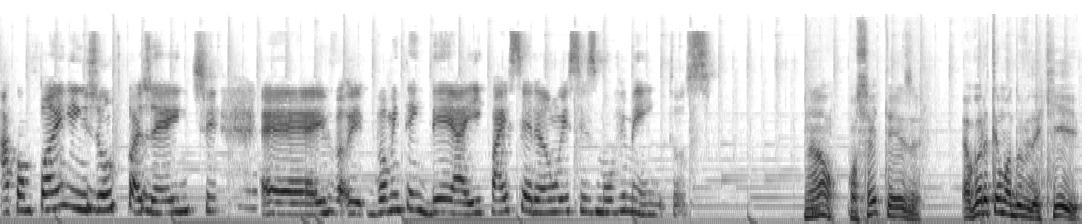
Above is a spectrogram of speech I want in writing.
acompanhem junto com a gente é, e, vamos entender aí quais serão esses movimentos. Não, com certeza. Agora eu tenho uma dúvida aqui,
